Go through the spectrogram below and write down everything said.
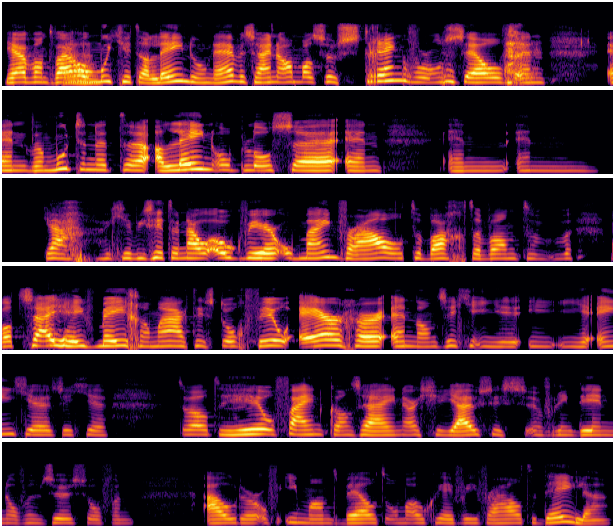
Ja, want waarom moet je het alleen doen? Hè? We zijn allemaal zo streng voor onszelf en, en we moeten het eh, alleen oplossen. En, en, en ja, weet je, wie zit er nou ook weer op mijn verhaal te wachten? Want wat zij heeft meegemaakt is toch veel erger. En dan zit je in je, in, in je eentje, zit je, terwijl het heel fijn kan zijn als je juist eens een vriendin of een zus of een ouder of iemand belt om ook even je verhaal te delen.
